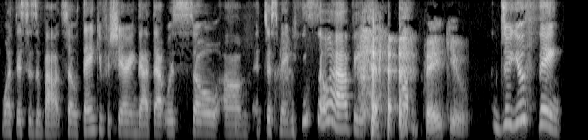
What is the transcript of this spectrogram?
what this is about. So thank you for sharing that. That was so um it just made me so happy. Thank you do you think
